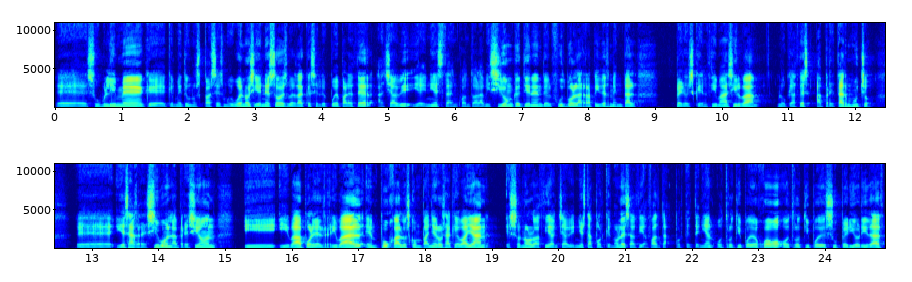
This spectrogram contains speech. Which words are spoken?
eh, sublime, que, que mete unos pases muy buenos y en eso es verdad que se le puede parecer a Xavi y a Iniesta en cuanto a la visión que tienen del fútbol, la rapidez mental. Pero es que encima Silva lo que hace es apretar mucho eh, y es agresivo en la presión y, y va por el rival, empuja a los compañeros a que vayan. Eso no lo hacían Xavi y Iniesta porque no les hacía falta, porque tenían otro tipo de juego, otro tipo de superioridad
